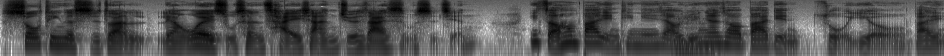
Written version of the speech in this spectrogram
收听的时段，两位主持人猜一下，你们觉得大概是什么时间？你早上八点听天下，我觉得应该超过八点左右，八点。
